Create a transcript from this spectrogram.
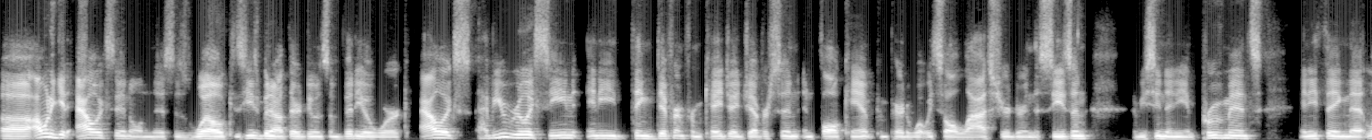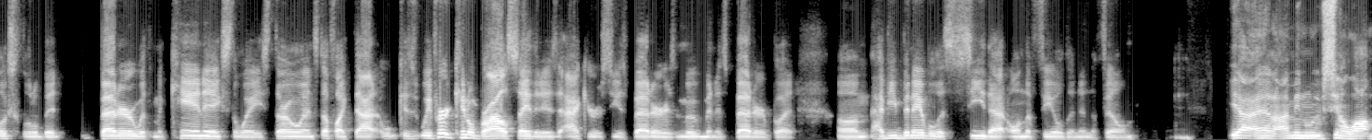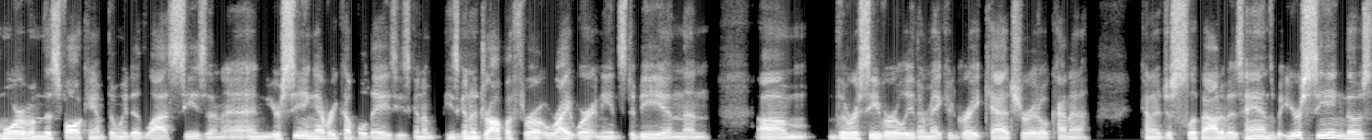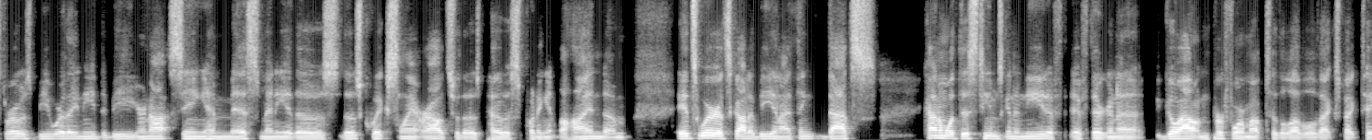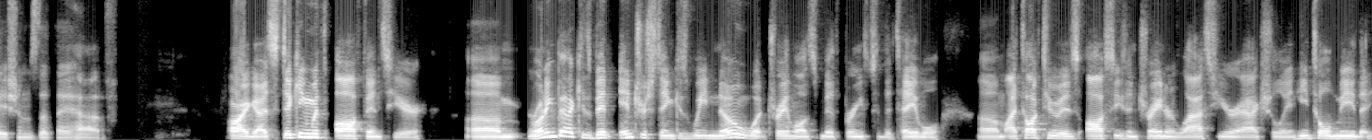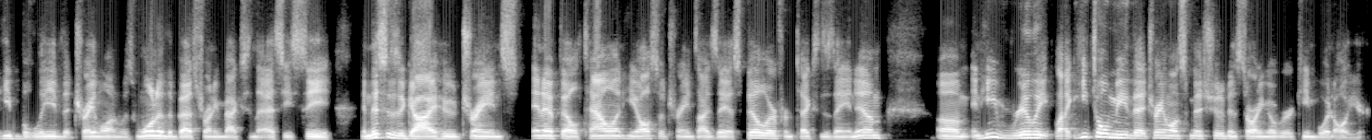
Uh, I want to get Alex in on this as well because he's been out there doing some video work. Alex, have you really seen anything different from KJ Jefferson in fall camp compared to what we saw last year during the season? Have you seen any improvements? Anything that looks a little bit better with mechanics, the way he's throwing, stuff like that? Because we've heard Kendal Briles say that his accuracy is better, his movement is better, but um, have you been able to see that on the field and in the film? Yeah, and I mean we've seen a lot more of him this fall camp than we did last season, and you're seeing every couple days he's gonna he's gonna drop a throw right where it needs to be, and then um, the receiver will either make a great catch or it'll kind of kind of just slip out of his hands but you're seeing those throws be where they need to be. You're not seeing him miss many of those those quick slant routes or those posts putting it behind him. It's where it's got to be and i think that's kind of what this team's going to need if if they're going to go out and perform up to the level of expectations that they have all right guys sticking with offense here um, running back has been interesting because we know what Trelon Smith brings to the table. Um, I talked to his offseason trainer last year, actually, and he told me that he believed that Trelon was one of the best running backs in the SEC. And this is a guy who trains NFL talent. He also trains Isaiah Spiller from Texas A&M. Um, and he really, like, he told me that Trelon Smith should have been starting over Rakeem Boyd all year.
